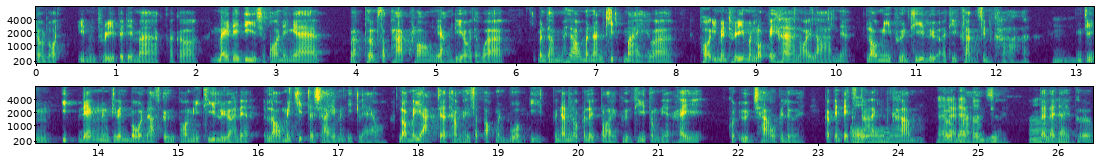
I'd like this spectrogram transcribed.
เราลด inventory ไปได้มาก แล้วก็ไม่ได้ดีเฉพาะในแง่แบบเพิ่มสภาพคล่องอย่างเดียว แต่ว่ามันทำให้เรามานั่งคิดใหม่ว่าพอ inventory มันลดไป 500 ล้านเนี่ยเรามีพื้นที่เหลือที่คลังสินค้า จริงๆ อีกเด้งหนึ่งที่เป็นโบนัสก็คือพอมีที่เหลือเนี่ยเราไม่คิดจะใช้มันอีกแล้ว เราไม่อยากจะทำให้สต็อกมันบวมอีก เพราะฉะนั้นเราก็เลยปล่อยพื้นที่ตรงเนี้ยให้คนอื่นเช่าไปเลย ก็เป็น extra โอ้ income ได้รายได้เพิ่มอีกใช่ได้รายได้เพิ่ม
